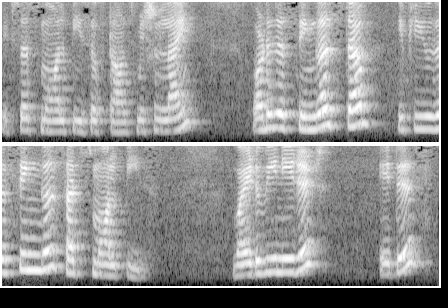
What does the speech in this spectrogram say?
It's a small piece of transmission line what is a single stub? If you use a single such small piece. Why do we need it? It is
